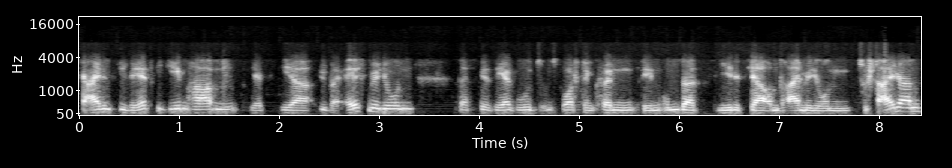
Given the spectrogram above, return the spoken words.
Guidance, die wir jetzt gegeben haben, jetzt eher über 11 Millionen, dass wir sehr gut uns vorstellen können, den Umsatz jedes Jahr um drei Millionen zu steigern.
